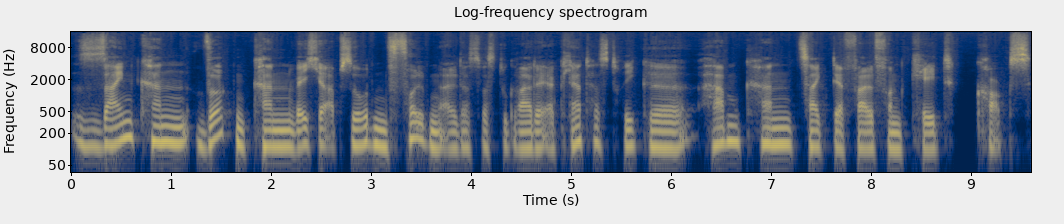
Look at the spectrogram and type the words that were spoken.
sein kann, wirken kann, welche absurden Folgen all das, was du gerade erklärt hast, Rike, haben kann, zeigt der Fall von Kate Cox.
